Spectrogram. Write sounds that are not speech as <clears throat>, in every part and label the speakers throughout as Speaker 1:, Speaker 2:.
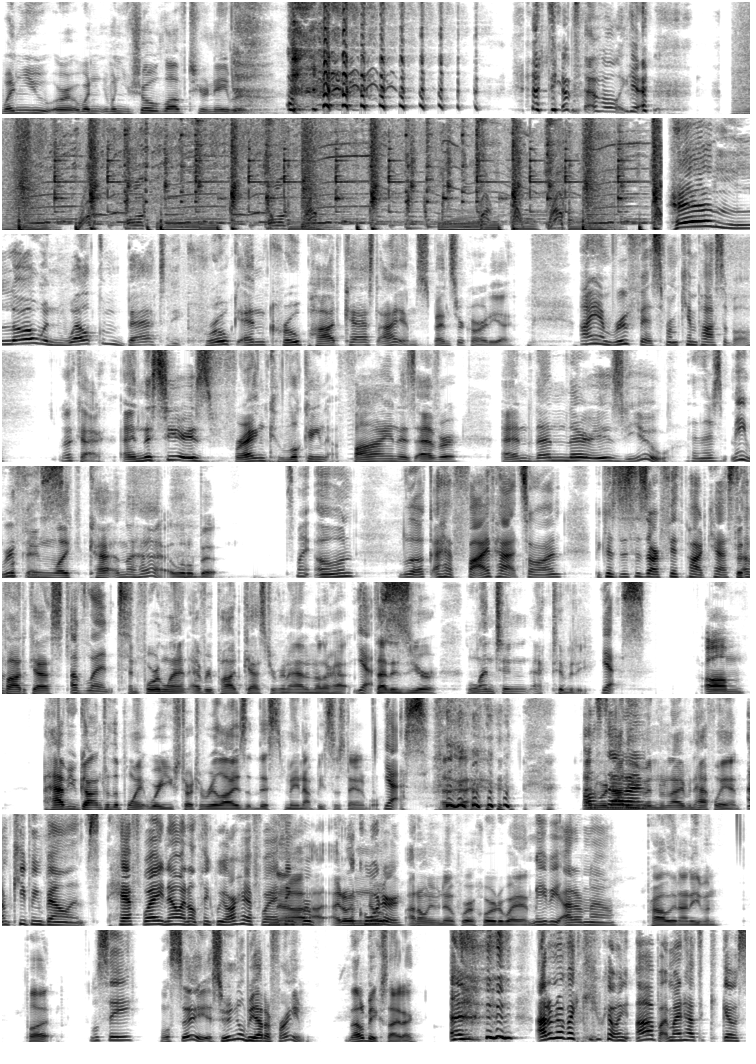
Speaker 1: when you or when when you show love to your neighbor. <laughs>
Speaker 2: Damn devil again.
Speaker 1: Hello and welcome back to the Croak and Crow podcast. I am Spencer Cartier.
Speaker 2: I am Rufus from Kim Possible.
Speaker 1: Okay, and this here is Frank looking fine as ever, and then there is you
Speaker 2: Then there's me, Rufus.
Speaker 1: looking like Cat in the Hat a little bit.
Speaker 2: it's my own look. I have five hats on because this is our fifth podcast
Speaker 1: Fifth
Speaker 2: of,
Speaker 1: podcast,
Speaker 2: of Lent.
Speaker 1: and for Lent, every podcast you're going to add another hat.
Speaker 2: Yes.
Speaker 1: that is your Lenten activity.
Speaker 2: yes.
Speaker 1: Um, have you gotten to the point where you start to realize that this may not be sustainable?
Speaker 2: Yes.
Speaker 1: Okay. <laughs> <laughs> and we're not
Speaker 2: I'm-
Speaker 1: even we're not even halfway in.
Speaker 2: I'm keeping balance. Halfway? No, I don't think we are halfway. I think we're
Speaker 1: I, I don't
Speaker 2: a quarter.
Speaker 1: Know, I don't even know if we're a quarter way in.
Speaker 2: Maybe. I don't know.
Speaker 1: Probably not even. But
Speaker 2: We'll see.
Speaker 1: we'll see. Soon you'll be out of frame. That'll be exciting. <laughs>
Speaker 2: I don't know if I can keep going up. I might have to go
